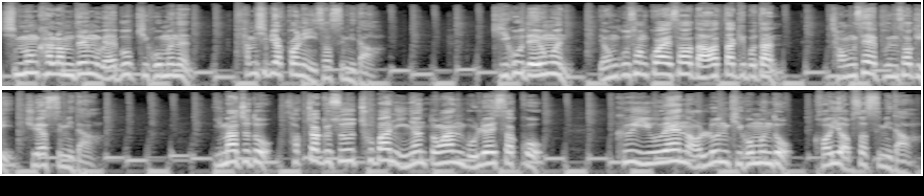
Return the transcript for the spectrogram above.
신문 칼럼 등 외부 기고문은 30여 건이 있었습니다. 기고 내용은 연구 성과에서 나왔다기보단 정세 분석이 주였습니다. 이마저도 석좌 교수 초반 2년 동안 몰려 있었고 그 이후엔 언론 기고문도 거의 없었습니다.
